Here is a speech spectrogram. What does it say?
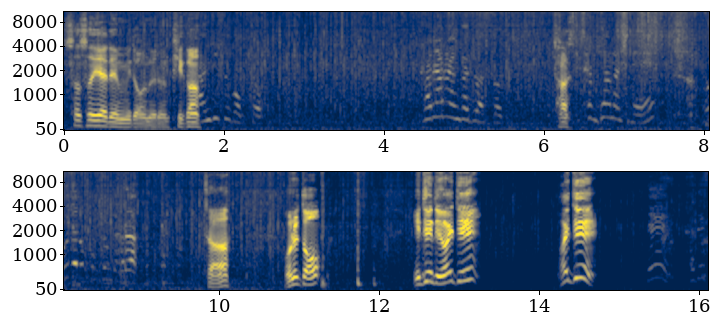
서서 해야 됩니다. 오늘은 비가 앉을 수가 없어. 달아를 안 가져왔어. 자, 참 희한하시네. 여기다 놓고 좀 달아. 자, 오늘도 인터넷 화이팅! 화이팅! 네, 다 됐어?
